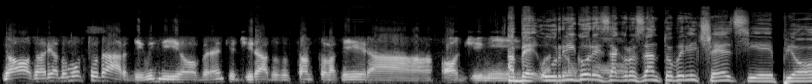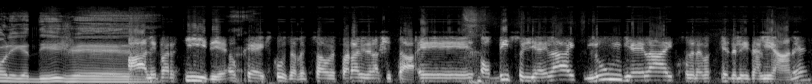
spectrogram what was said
No, sono arrivato molto tardi, quindi ho veramente girato soltanto la sera. Oggi mi. Vabbè, un rigore sacrosanto per il Chelsea e Pioli che dice. Ah, le partite, ok, scusa, pensavo che parlavi della città. E ho visto gli highlights, lunghi highlights delle partite delle italiane.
